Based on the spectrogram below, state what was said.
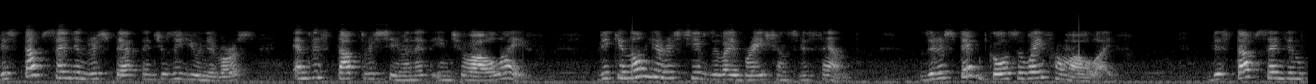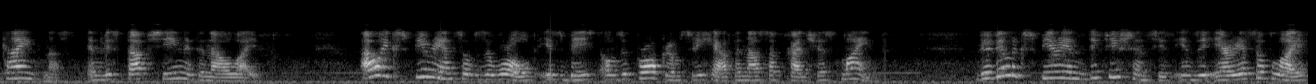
We stopped sending respect into the universe and we stopped receiving it into our life. We can only receive the vibrations we send. The respect goes away from our life. We stop sending kindness and we stop seeing it in our life. Our experience of the world is based on the programs we have in our subconscious mind. We will experience deficiencies in the areas of life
